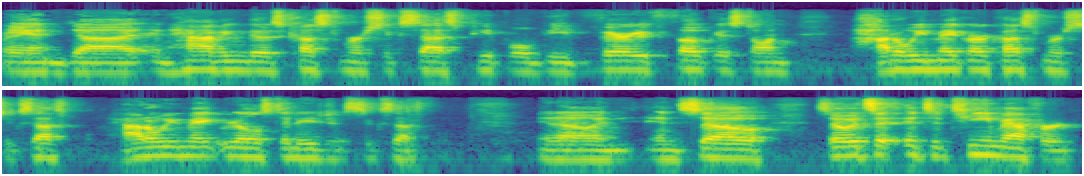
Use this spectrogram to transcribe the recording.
Right. and uh, and having those customer success people be very focused on how do we make our customers successful? How do we make real estate agents successful? You know and and so so it's a it's a team effort.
